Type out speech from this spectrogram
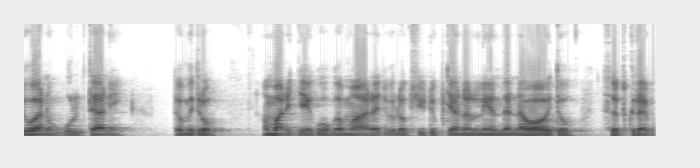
જોવાનું ભૂલતા નહીં. તો મિત્રો અમારી જય ગોગા મહારાજ વ્લોગ્સ યુટ્યુબ ચેનલની અંદર નવા હોય તો સબસ્ક્રાઈબ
